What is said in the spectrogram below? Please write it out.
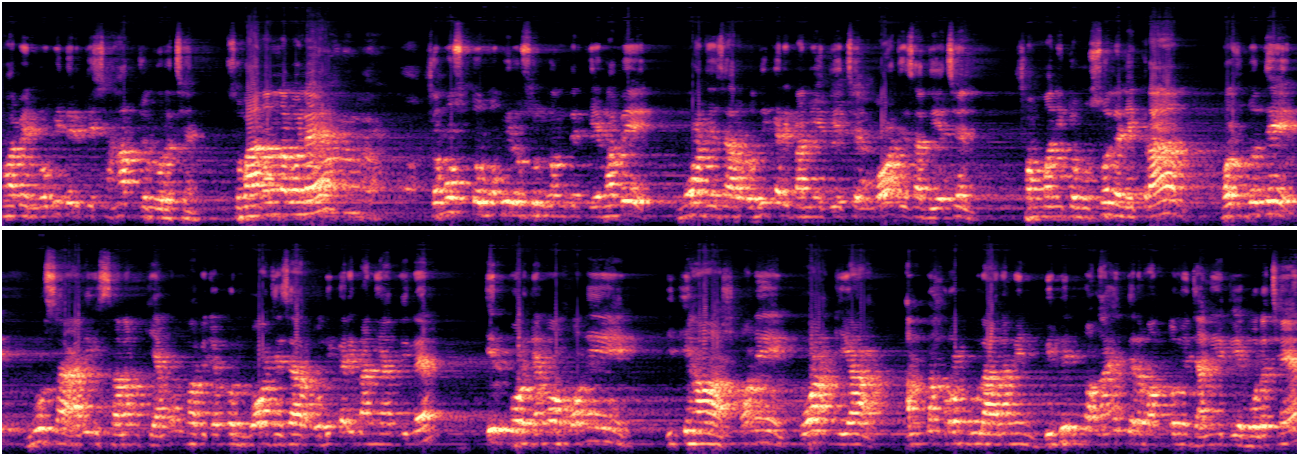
ভাবে নবীদেরকে সাহায্য করেছেন। সুবহানাল্লাহ বলে? সমস্ত নবী রসুলগণদেরকে এভাবে মুআজিজার অধিকারী বানিয়ে দিয়েছেন, মুআজিজা দিয়েছেন। সম্মানিত মুসল্লিন ইকরাম হযরতে মুসা আলাইহিস সালামকে এমন ভাবে যখন মুআজিজার অধিকারী বানিয়ে দিলেন, এরপর এমন অনেক ইতিহাস, অনেক ওয়াকিয়া আল্লাহ রাব্বুল আলামিন বিভিন্ন আয়াতের মাধ্যমে জানিয়ে দিয়ে বলেছেন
